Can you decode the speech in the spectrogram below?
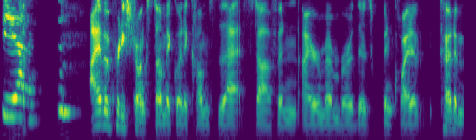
Yeah. I have a pretty strong stomach when it comes to that stuff and i remember there's been quite a quite a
